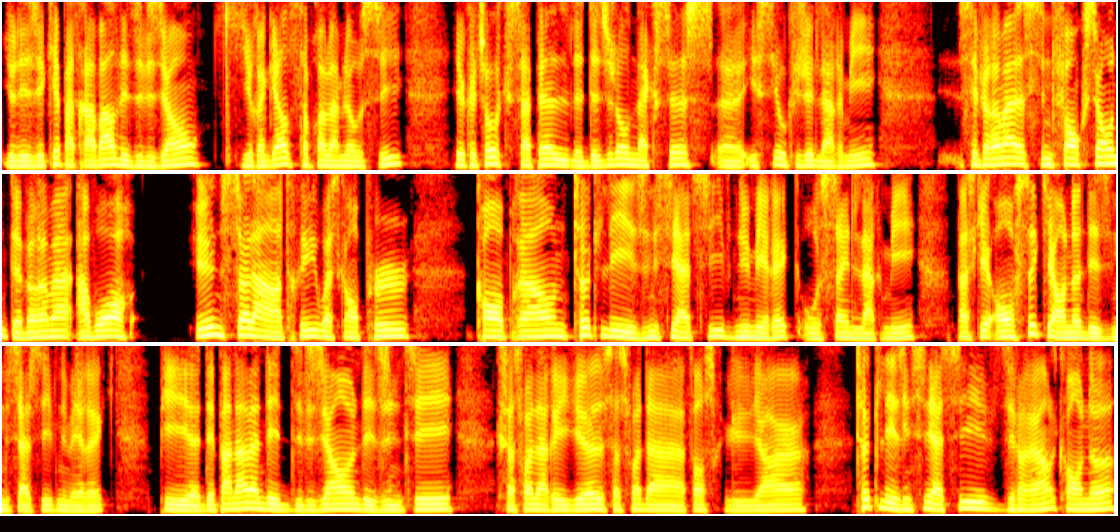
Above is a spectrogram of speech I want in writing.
Il y a des équipes à travers les divisions qui regardent ce problème-là aussi. Il y a quelque chose qui s'appelle le Digital Nexus euh, ici au QG de l'armée. C'est vraiment une fonction de vraiment avoir une seule entrée où est-ce qu'on peut comprendre toutes les initiatives numériques au sein de l'armée parce qu'on sait qu'il y en a des initiatives numériques. Puis, euh, dépendamment des divisions, des unités, que ce soit la régule, que ce soit la force régulière, toutes les initiatives différentes qu'on a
